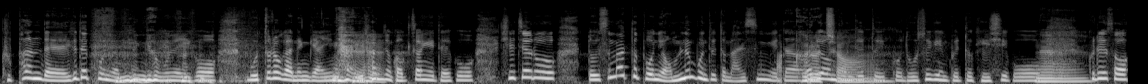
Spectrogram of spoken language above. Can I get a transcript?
급한데 휴대폰이 없는 경우에 이거 못 들어가는 게 아니냐 이런 좀 걱정이 되고 실제로 또 스마트폰이 없는 분들도 많습니다. 아, 그렇죠. 어려운 분들도 있고 노숙인 분도 계시고 네. 그래서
